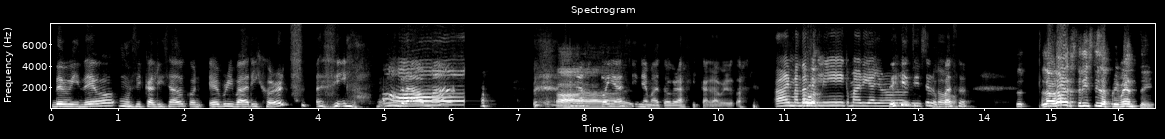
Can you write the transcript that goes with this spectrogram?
de video musicalizado con Everybody Hurts, así, un drama. Una joya cinematográfica, la verdad. Ay, mándame el link, María, yo no sí, sí, te lo paso. La verdad es triste y deprimente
